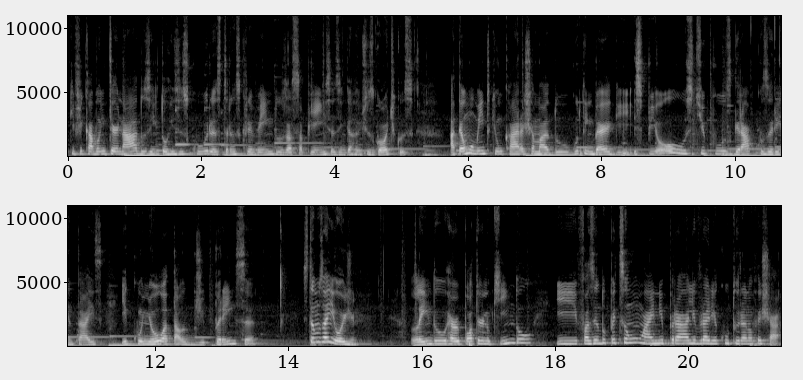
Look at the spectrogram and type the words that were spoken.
que ficavam internados em torres escuras transcrevendo as sapiências em garranchos góticos, até o momento que um cara chamado Gutenberg espiou os tipos gráficos orientais e cunhou a tal de prensa, estamos aí hoje, lendo Harry Potter no Kindle e fazendo petição online para a livraria Cultura não fechar.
